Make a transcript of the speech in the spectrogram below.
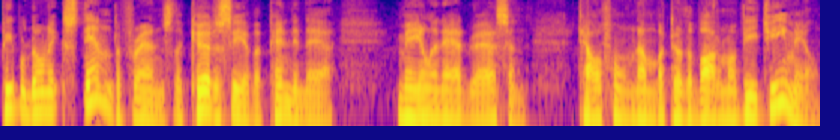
people don't extend to friends the courtesy of appending their mailing address and telephone number to the bottom of each email.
